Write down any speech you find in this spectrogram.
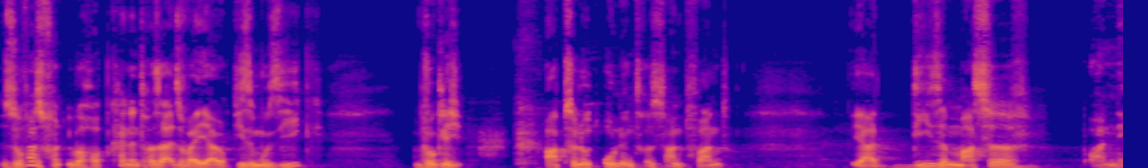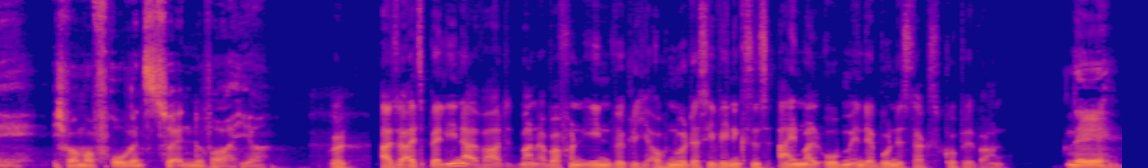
sowas von überhaupt kein Interesse, also weil ja auch diese Musik wirklich absolut uninteressant fand. Ja, diese Masse, oh nee, ich war mal froh, wenn es zu Ende war hier. Gut. Also als Berliner erwartet man aber von Ihnen wirklich auch nur, dass Sie wenigstens einmal oben in der Bundestagskuppel waren. Nee.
